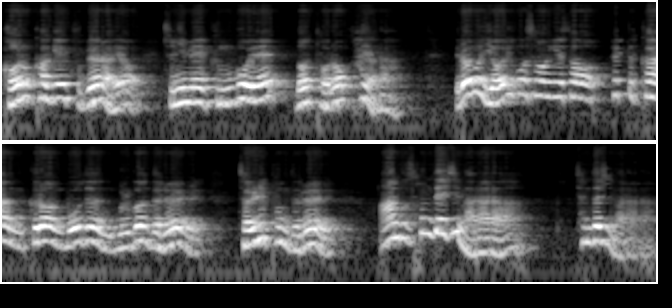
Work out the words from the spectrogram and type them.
거룩하게 구별하여 주님의 금고에 넣도록 하여라. 여러분 여리고 성에서 획득한 그런 모든 물건들을 전리품들을 아무 손대지 말아라. 손대지 말아라.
